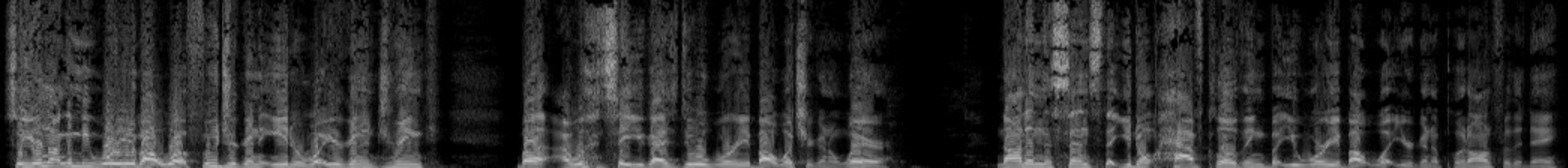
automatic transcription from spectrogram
so you're not going to be worried about what food you're going to eat or what you're going to drink. But I would say you guys do worry about what you're going to wear. Not in the sense that you don't have clothing, but you worry about what you're going to put on for the day.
